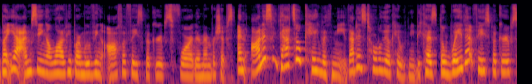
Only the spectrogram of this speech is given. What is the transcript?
but yeah, I'm seeing a lot of people are moving off of Facebook groups for their memberships. And honestly, that's okay with me. That is totally okay with me because the way that Facebook groups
